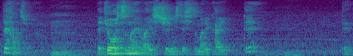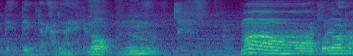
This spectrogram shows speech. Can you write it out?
って話を。うん。で教室内は一瞬にして静まり返って「てんてんてん」みたいな感じなんやけど、うん。うん。まあこれはな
